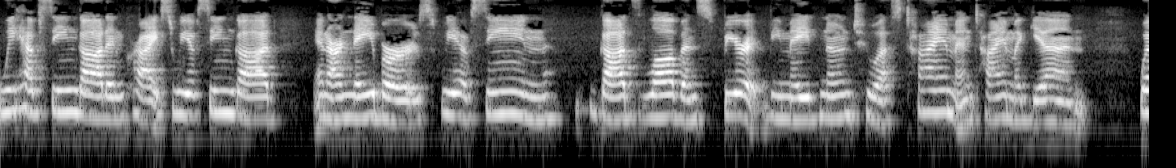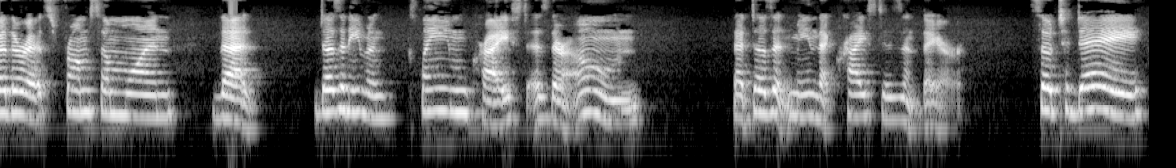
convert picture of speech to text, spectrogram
We have seen God in Christ. We have seen God in our neighbors. We have seen God's love and spirit be made known to us time and time again whether it's from someone that doesn't even claim Christ as their own, that doesn't mean that Christ isn't there. So today,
